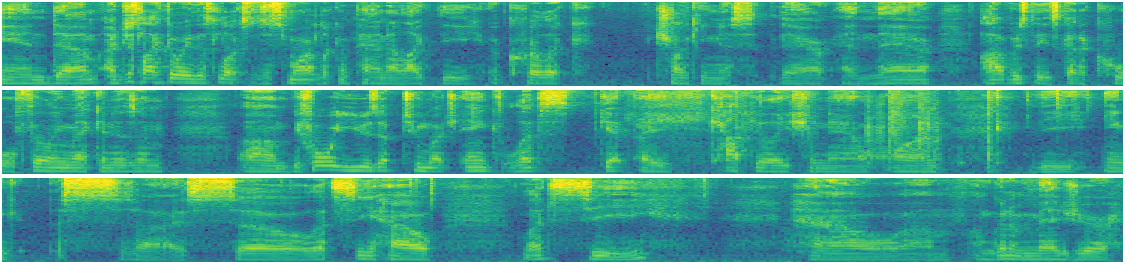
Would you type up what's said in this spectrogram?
and um, I just like the way this looks. It's a smart looking pen. I like the acrylic chunkiness there and there. Obviously, it's got a cool filling mechanism. Um, before we use up too much ink, let's get a calculation now on the ink size. So let's see how, let's see how um, I'm going to measure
